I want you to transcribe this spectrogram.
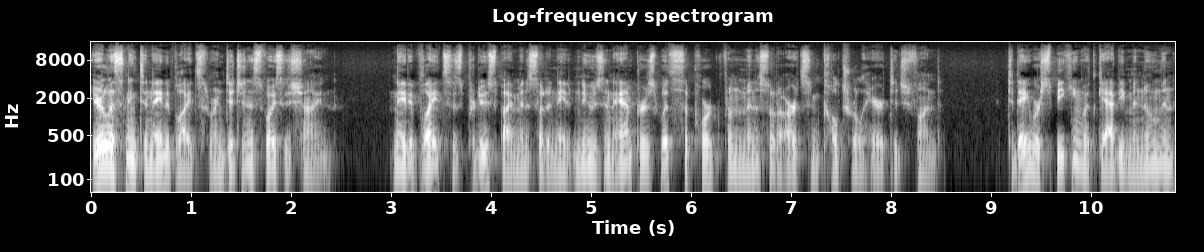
You're listening to Native Lights, where Indigenous voices shine. Native Lights is produced by Minnesota Native News and Ampers with support from the Minnesota Arts and Cultural Heritage Fund. Today we're speaking with Gabby Menomin,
